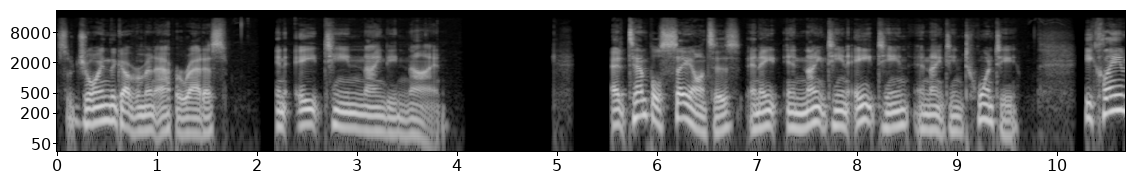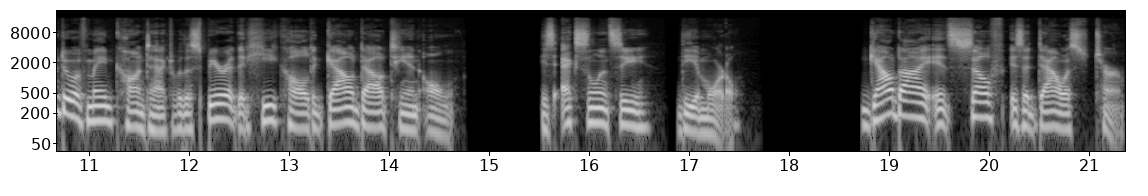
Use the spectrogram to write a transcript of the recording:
so joined the government apparatus in 1899. At temple seances in, eight, in 1918 and 1920, he claimed to have made contact with a spirit that he called Cao Dai Tien Ong, His Excellency the Immortal. Cao Dai itself is a Taoist term,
